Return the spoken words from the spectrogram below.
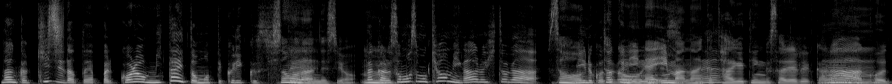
なんか記事だとやっぱりこれを見たいと思ってクリックしてそうなんですよ。だからうんそもそも興味がある人が、見ることが特にね多いですよね今なんかターゲティングされるから、うん。こう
